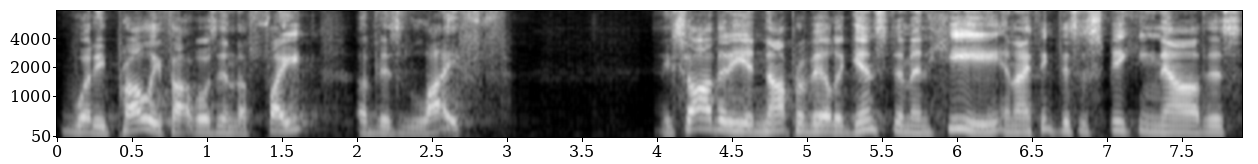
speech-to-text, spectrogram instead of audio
what he probably thought was in the fight of his life. He saw that he had not prevailed against him, and he, and I think this is speaking now of this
